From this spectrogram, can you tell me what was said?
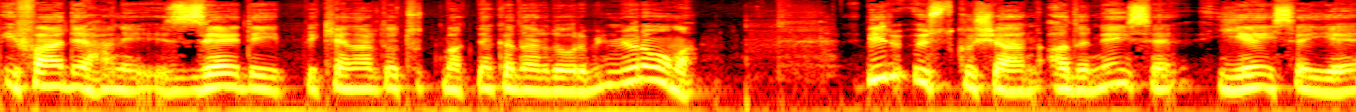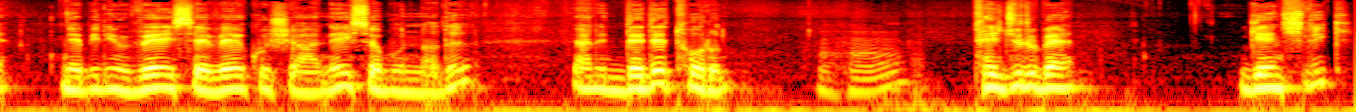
ifade hani Z deyip bir kenarda tutmak ne kadar doğru bilmiyorum ama Bir üst kuşağın adı neyse, Y ise Y, ne bileyim V ise V kuşağı neyse bunun adı. Yani dede torun, Hı hı. tecrübe, gençlik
